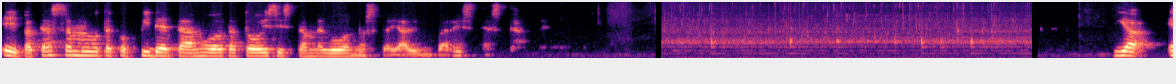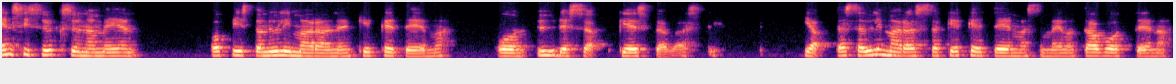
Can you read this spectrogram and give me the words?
eipä tässä muuta kuin pidetään huolta toisistamme luonnosta ja ympäristöstä. Ja ensi syksynä meidän opiston ylimääräinen keketeema on yhdessä kestävästi. Ja tässä ylimääräisessä keketeemassa meillä on tavoitteena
